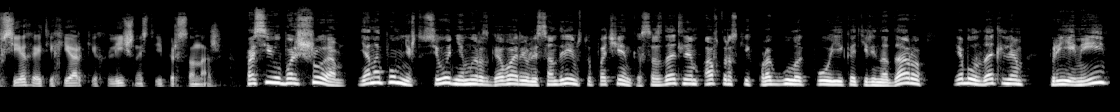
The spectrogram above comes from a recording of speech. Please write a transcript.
всех этих ярких личностей и персонажей. Спасибо большое. Я напомню, что сегодня мы разговаривали с Андреем Ступаченко, создателем авторских прогулок по Екатеринодару и обладателем премии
